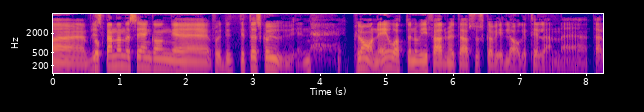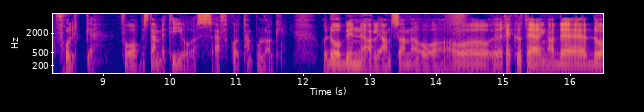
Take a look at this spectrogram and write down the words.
eh, blir det spennende å se en gang For dette skal jo Planen er jo at når vi er ferdig med dette, her, så skal vi lage til en der folket får bestemme tiårets FK Tempolag. Og da begynner alliansene og, og rekrutteringa. Det- Da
